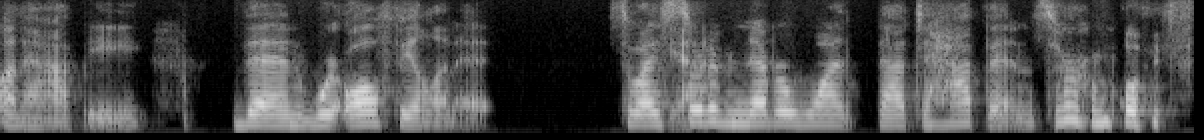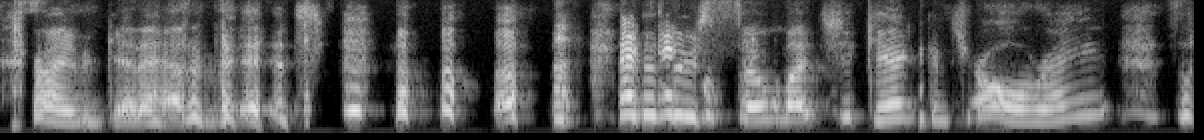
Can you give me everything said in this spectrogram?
unhappy, then we're all feeling it. So I Yeah. sort of never want that to happen. So I'm always trying to get out of it. Because there's so much you can't control, right? So,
